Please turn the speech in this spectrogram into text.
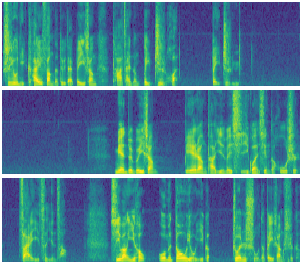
只有你开放的对待悲伤，它才能被置换、被治愈。面对悲伤，别让它因为习惯性的忽视再一次隐藏。希望以后我们都有一个专属的悲伤时刻，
